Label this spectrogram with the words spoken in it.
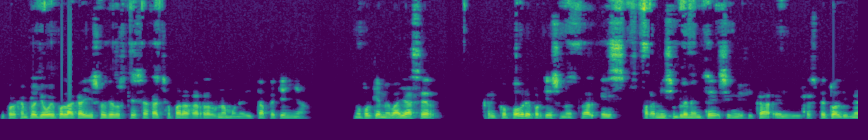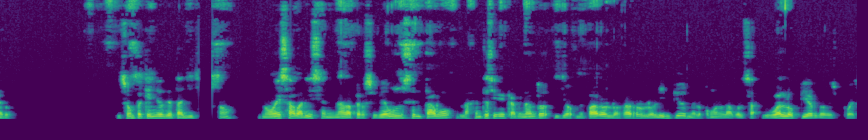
Y por ejemplo, yo voy por la calle y soy de los que se agacha para agarrar una monedita pequeña no porque me vaya a ser rico pobre, porque eso no es es, para mí simplemente significa el respeto al dinero. Y son pequeños detallitos, ¿no? No es avaricia ni nada, pero si veo un centavo, la gente sigue caminando y yo me paro, lo agarro, lo limpio y me lo pongo en la bolsa. Igual lo pierdo después,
